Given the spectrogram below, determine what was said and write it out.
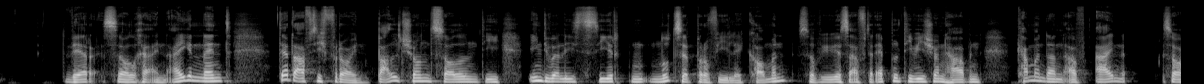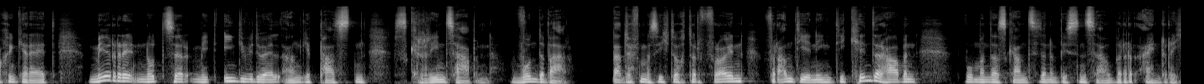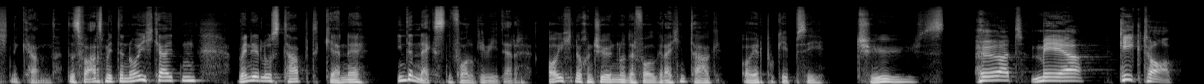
Wer solche einen eigen nennt, der darf sich freuen. Bald schon sollen die individualisierten Nutzerprofile kommen, so wie wir es auf der Apple TV schon haben, kann man dann auf ein solchen Gerät mehrere Nutzer mit individuell angepassten Screens haben. Wunderbar. Da dürfen wir sich doch darauf freuen, vor allem diejenigen, die Kinder haben, wo man das Ganze dann ein bisschen sauberer einrichten kann. Das war's mit den Neuigkeiten. Wenn ihr Lust habt, gerne in der nächsten Folge wieder. Euch noch einen schönen und erfolgreichen Tag. Euer Poughkeepsie. Tschüss. Hört mehr Geek Talk.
